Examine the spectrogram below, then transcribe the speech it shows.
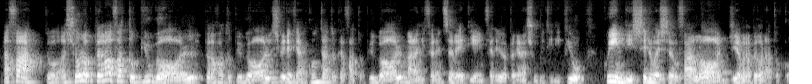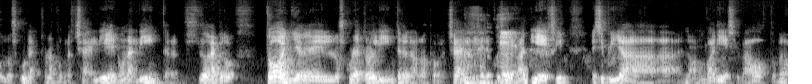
ha fatto, solo, però ha fatto più gol, però ha fatto più gol, si vede che hanno contato che ha fatto più gol, ma la differenza reti è inferiore perché ne ha subiti di più. Quindi se dovessero farlo oggi avrebbero dato con lo scudetto alla Porracelli e non all'Inter. Si dovrebbero togliere lo scudetto all'Inter e darlo a Porcelli, e così va a 10 e si piglia, no, non va a 10, va a 8, però,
